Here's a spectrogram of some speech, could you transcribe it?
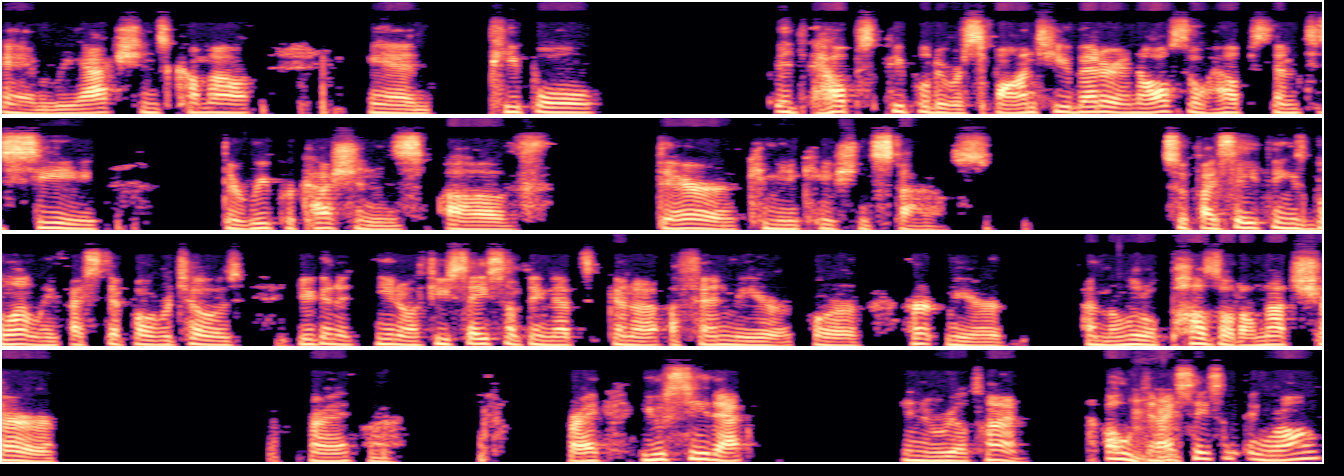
and reactions come out and people it helps people to respond to you better and also helps them to see the repercussions of their communication styles. So if I say things bluntly, if I step over toes, you're gonna, you know, if you say something that's gonna offend me or or hurt me or I'm a little puzzled, I'm not sure, right? Right? You see that in real time. Oh, mm-hmm. did I mm-hmm. say something wrong?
